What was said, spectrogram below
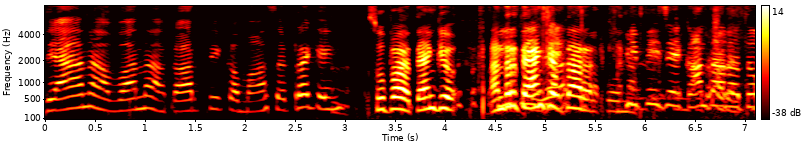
ధ్యాన వన కార్తీక మాస ట్రెక్కింగ్. Super thank you. అందరూ థ్యాంక్స్ చెప్తారు. పీపీజే కాంతాలతో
